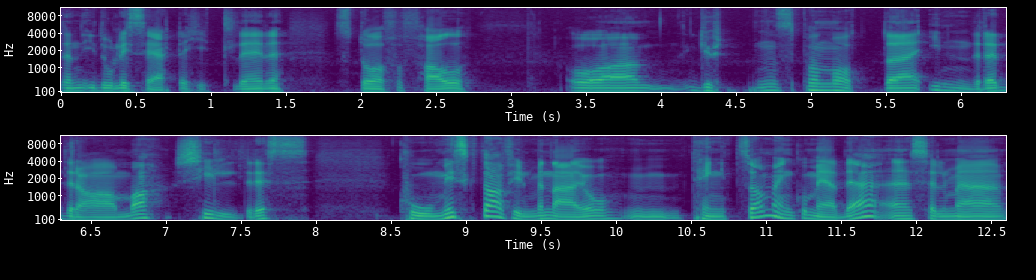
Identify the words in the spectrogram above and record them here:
den idoliserte Hitler står for fall. Og guttens på en måte indre drama skildres komisk. da. Filmen er jo mm, tenkt som en komedie, eh, selv om jeg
